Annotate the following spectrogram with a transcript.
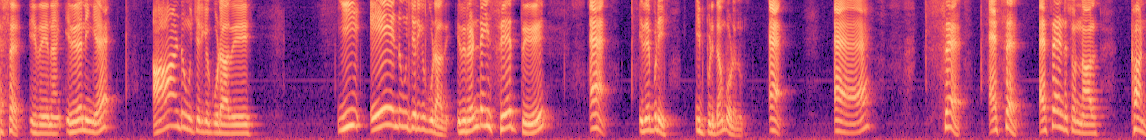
எஸ் இது இதை நீங்கள் ஆண்டு உச்சரிக்கக்கூடாது இ ஏ என்று உச்சரிக்க கூடாது இது ரெண்டையும் சேர்த்து அ. இது எப்படி? இப்படி தான் போடணும். அ அ ச எச. எச என்று சொன்னால் கண்.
